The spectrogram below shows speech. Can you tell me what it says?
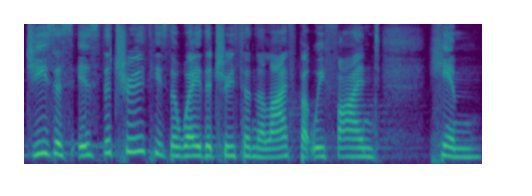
Jesus is the truth, He's the way, the truth, and the life, but we find Him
